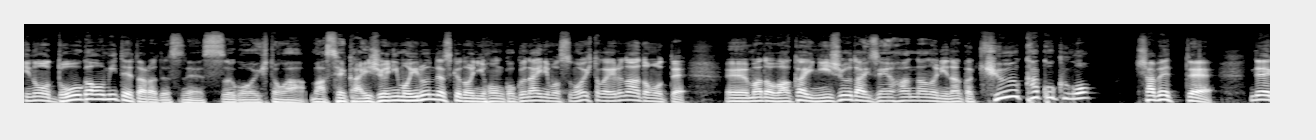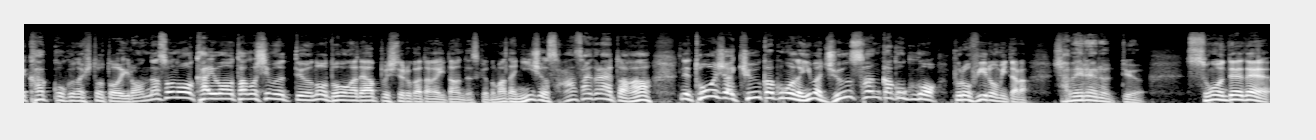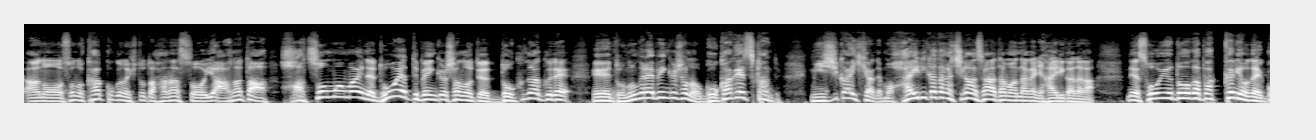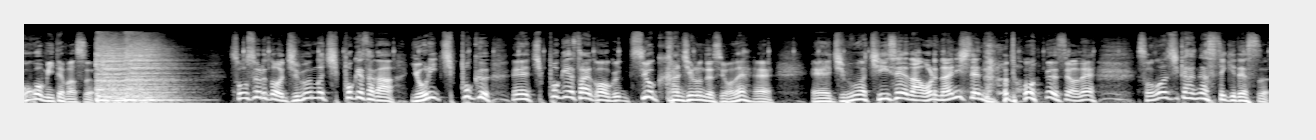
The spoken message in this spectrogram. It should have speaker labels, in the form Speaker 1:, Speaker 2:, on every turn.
Speaker 1: 昨日動画を見てたらですねすごい人がまあ世界中にもいるんですけど日本国内にもすごい人がいるなと思って、えーまだ若い20代前半なのになんか9カ国語喋ってで各国の人といろんなその会話を楽しむっていうのを動画でアップしてる方がいたんですけどまだ23歳ぐらいだったかなで当時は9カ国語で今13カ国語プロフィールを見たら喋れるっていう。すごい。でねあのその各国の人と話すと「いやあなた発音もうまいね。どうやって勉強したの?」って独学で、えーどのぐらい勉強したの ?5 ヶ月間って。短い期間でもう入り方が違うんです頭の中に入り方が。でそういう動画ばっかりをね午後見てます。そうすると自分のちっぽけさがよりちっぽく、えーちっぽけさが強く感じるんですよね、えーえー自分は小せえな。俺何してんだろう？と思うんですよね。その時間が素敵です。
